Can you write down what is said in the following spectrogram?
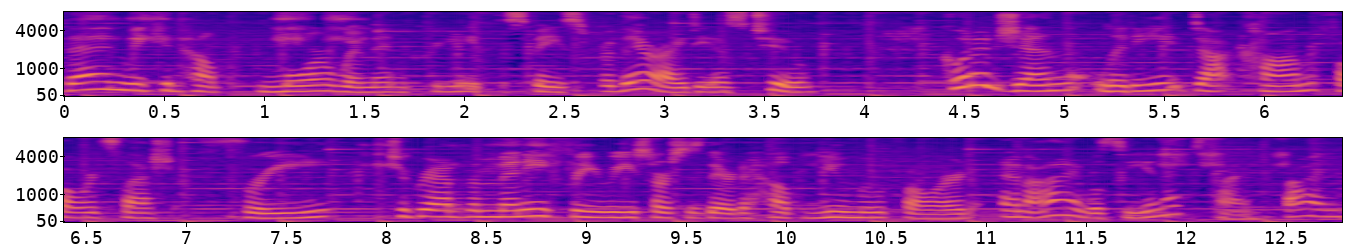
then we can help more women create the space for their ideas too. Go to jenliddy.com forward slash free to grab the many free resources there to help you move forward. And I will see you next time. Bye.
